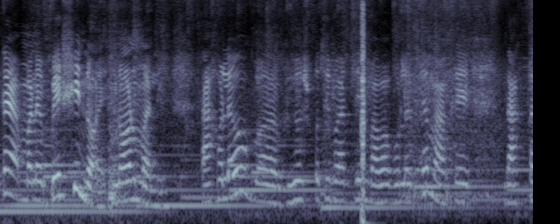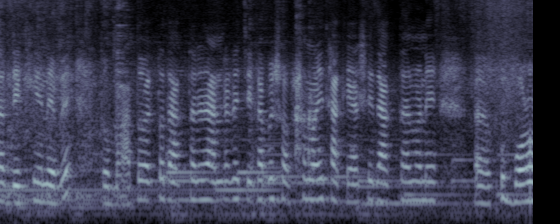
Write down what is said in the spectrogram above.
এটা মানে বেশি নয় নর্মালি তাহলেও বৃহস্পতিবার দিন বাবা বলেছে, মাকে ডাক্তার দেখিয়ে নেবে। তো মা তো একটা ডাক্তারের আন্ডারে চেক আপে সবসময় থাকে, আর সেই ডাক্তার মানে খুব বড়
